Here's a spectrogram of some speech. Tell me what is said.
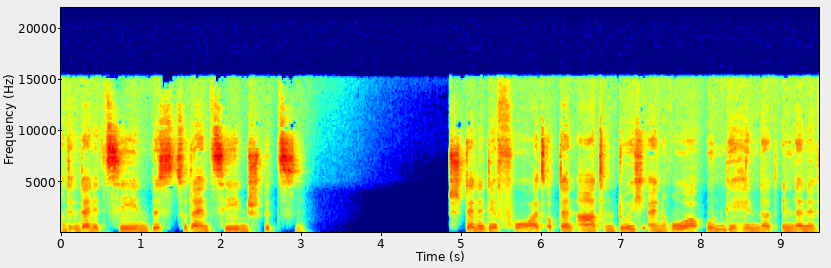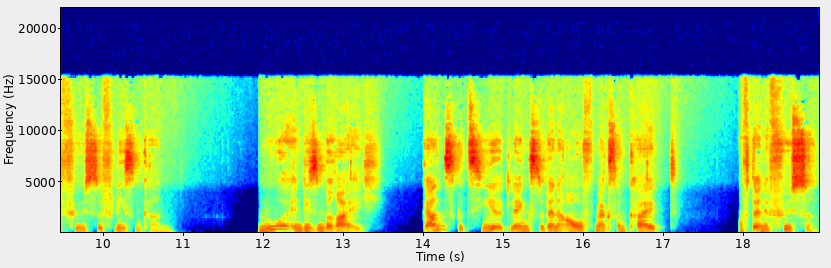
und in deine Zehen bis zu deinen Zehenspitzen. Stelle dir vor, als ob dein Atem durch ein Rohr ungehindert in deine Füße fließen kann. Nur in diesem Bereich, ganz gezielt, lenkst du deine Aufmerksamkeit auf deine Füße.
